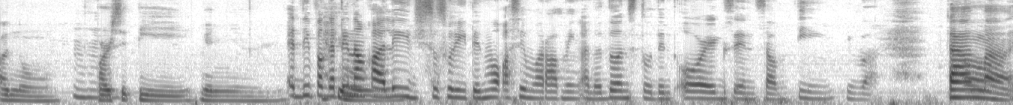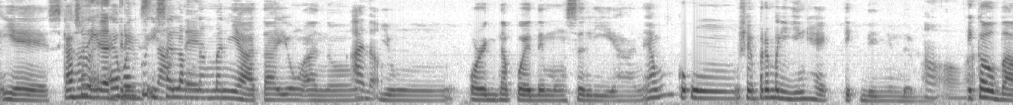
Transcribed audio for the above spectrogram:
ano, Mm-hmm. varsity, ganyan. eh di pagdating ng college, susulitin mo kasi maraming ano doon, student orgs and something, diba? Tama, yes. Kaso, Manila ewan ko, isa lang natin. naman yata yung ano, Ano? yung org na pwede mong salihan. Ewan ko kung, syempre magiging hectic din yun, diba? Oo nga. Ikaw ba,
